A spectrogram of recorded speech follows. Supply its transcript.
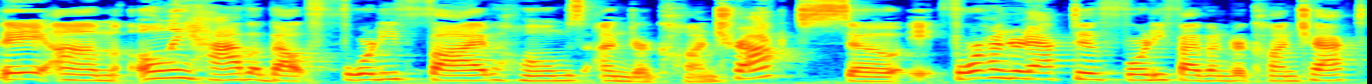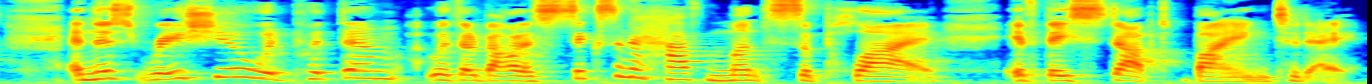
they um, only have about 45 homes under contract. So, 400 active, 45 under contract. And this ratio would put them with about a six and a half month supply if they stopped buying today.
